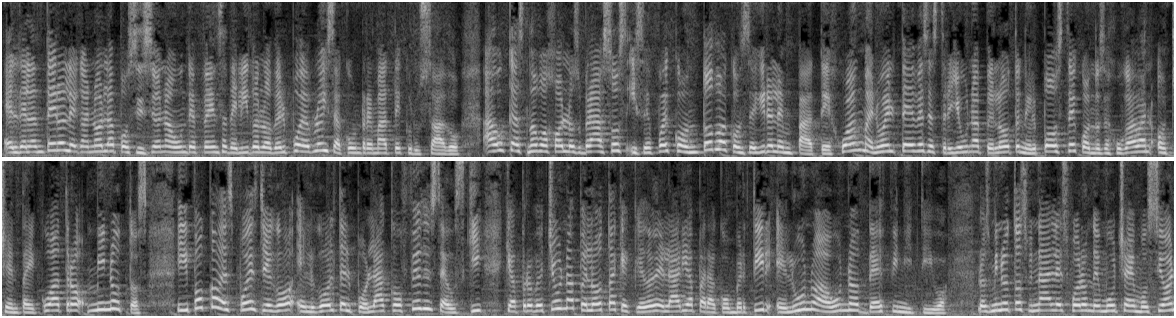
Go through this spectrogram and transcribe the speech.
El delantero le ganó la posición a un defensa del ídolo del pueblo y sacó un remate cruzado. Aucas no bajó los brazos y se fue con todo a conseguir el empate. Juan Manuel Tevez estrelló una pelota en el poste cuando se jugaban 84 minutos. Y poco después llegó el gol del polaco Fiedusewski, que aprovechó una pelota que quedó en el área para convertir el 1 a 1 definitivo. Los minutos finales fueron de mucha emoción,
